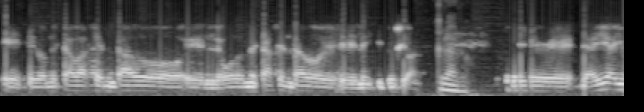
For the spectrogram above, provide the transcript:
este, donde estaba sentado el, o donde está sentado eh, la institución. Claro. Eh, de ahí hay,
